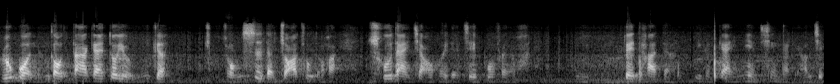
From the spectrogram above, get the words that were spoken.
如果能够大概都有一个主轴式的抓住的话，初代教会的这部分的话，你对它的一个概念性的了解，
